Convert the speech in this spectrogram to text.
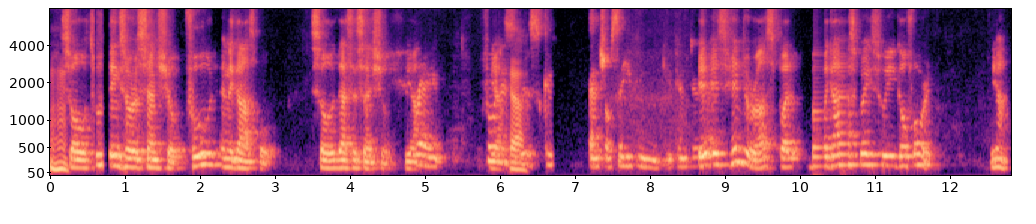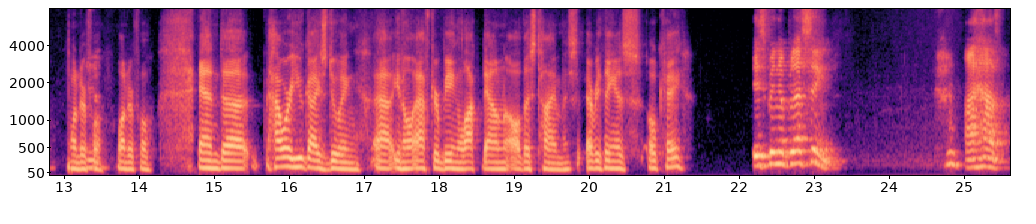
Mhm. So two things are essential: food and the gospel. So that's essential. Yeah, Right. Food Yeah. is, Yeah. is essential, so you can you can do it, that. it's hinder us, but but by God's grace, we go forward. Yeah. Wonderful, wonderful. And uh, how are you guys doing? Uh, you know, after being locked down all this time, is everything is okay? It's been a blessing. I have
